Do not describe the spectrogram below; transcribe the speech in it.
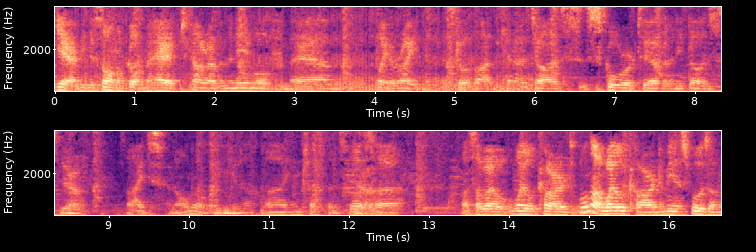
yeah, I mean the song I've got in my head, which I can't remember the name of, um, but you're right. It's got that kind of jazz score to everything he does. Yeah. Aye, just phenomenal. Like, you know, aye, interesting. So that's a that's a wild, wild card. Well, not a wild card. I mean, I suppose I'm,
